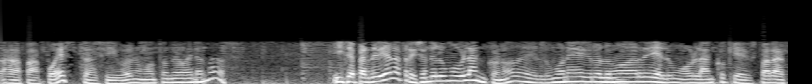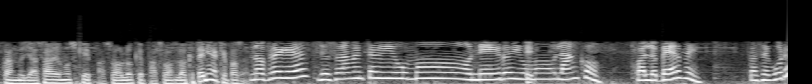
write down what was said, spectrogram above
ah, para apuestas y bueno un montón de vainas más y se perdería la tradición del humo blanco no del humo negro el humo verde y el humo blanco que es para cuando ya sabemos que pasó lo que pasó lo que tenía que pasar No fregues, yo solamente vi humo negro y humo blanco. ¿Cuál es verde? ¿Estás seguro?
